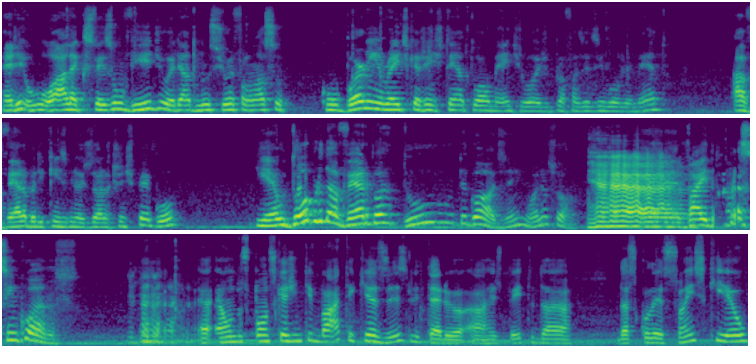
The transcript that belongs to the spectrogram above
Ele, o Alex fez um vídeo, ele anunciou e falou: nosso, com o burning rate que a gente tem atualmente hoje para fazer desenvolvimento, a verba de 15 milhões de dólares que a gente pegou, e é o dobro da verba do The Gods, hein? Olha só. É, vai dar para cinco anos. É, é um dos pontos que a gente bate aqui, às vezes, Litério, a respeito da, das coleções que eu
